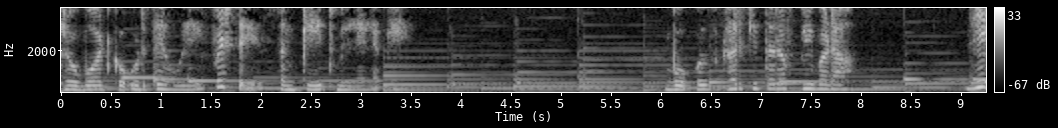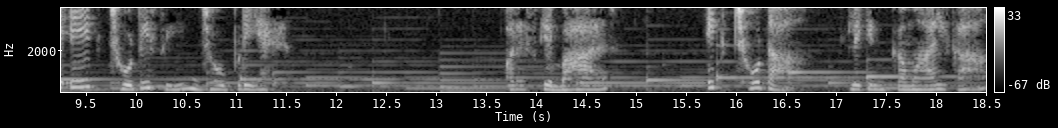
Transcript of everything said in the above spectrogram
रोबोट को उड़ते हुए फिर से संकेत मिलने लगे। वो उस घर की तरफ़ भी बढ़ा। ये एक छोटी सी झोपड़ी है। और इसके बाहर एक छोटा लेकिन कमाल का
